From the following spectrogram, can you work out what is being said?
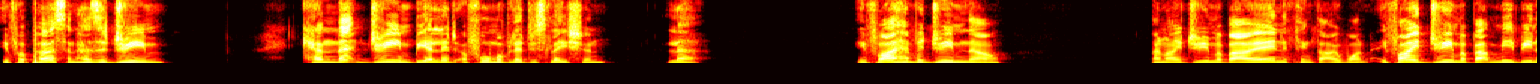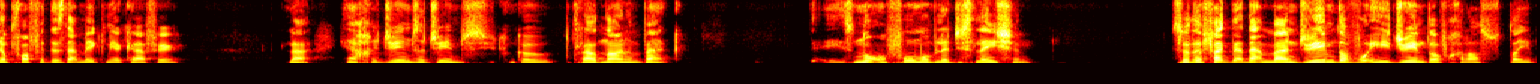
if a person has a dream, can that dream be a, leg- a form of legislation? La. If I have a dream now, and I dream about anything that I want, if I dream about me being a prophet, does that make me a kafir? La. Yeah, akhi, dreams are dreams. You can go cloud nine and back. It's not a form of legislation. So the fact that that man dreamed of what he dreamed of, khalas, طيب.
